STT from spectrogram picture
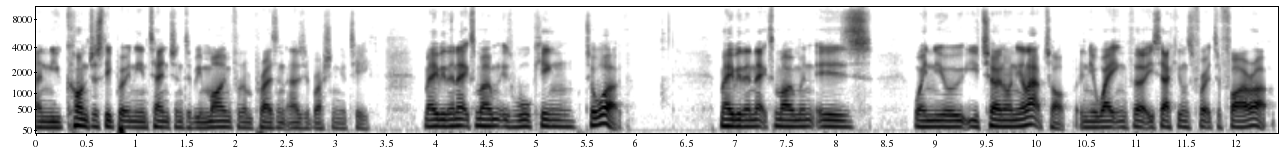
and you consciously put in the intention to be mindful and present as you're brushing your teeth. Maybe the next moment is walking to work. Maybe the next moment is when you you turn on your laptop and you're waiting 30 seconds for it to fire up.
